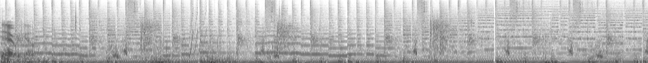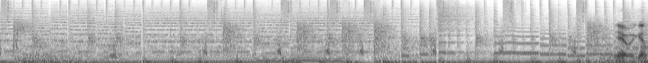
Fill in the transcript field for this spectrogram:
There we go. There we go.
